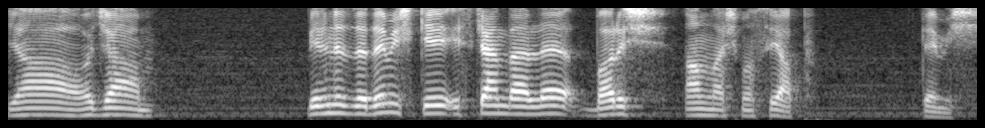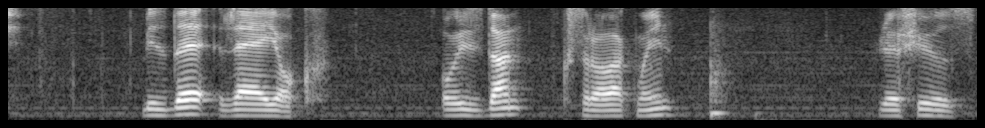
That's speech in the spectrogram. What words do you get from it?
Ya hocam. Biriniz de demiş ki İskender'le barış anlaşması yap. Demiş. Bizde R yok. O yüzden kusura bakmayın. Refuse.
